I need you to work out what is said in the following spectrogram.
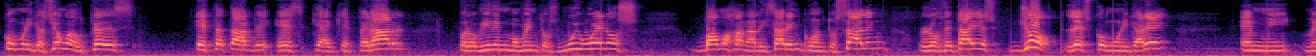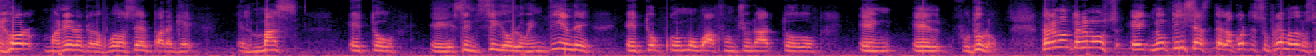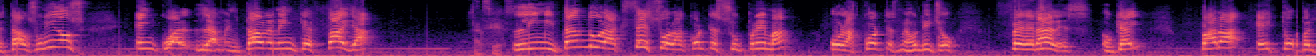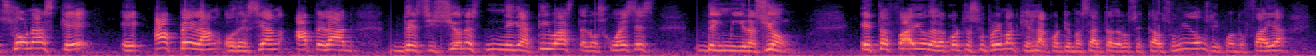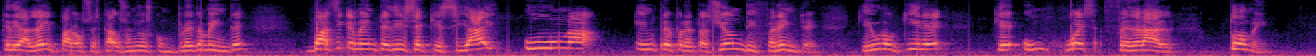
comunicación a ustedes esta tarde es que hay que esperar, pero vienen momentos muy buenos. Vamos a analizar en cuanto salen los detalles. Yo les comunicaré en mi mejor manera que lo puedo hacer para que el más esto eh, sencillo lo entiende, esto cómo va a funcionar todo en el futuro. Tenemos, tenemos eh, noticias de la Corte Suprema de los Estados Unidos en cual lamentablemente falla limitando el acceso a la Corte Suprema o las Cortes, mejor dicho, federales, ¿ok? Para estas personas que eh, apelan o desean apelar decisiones negativas de los jueces de inmigración. Este fallo de la Corte Suprema, que es la Corte más alta de los Estados Unidos, y cuando falla crea ley para los Estados Unidos completamente, básicamente dice que si hay una interpretación diferente, que uno quiere que un juez federal tome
